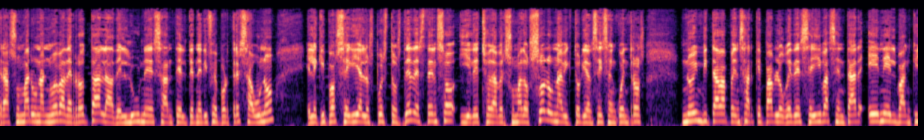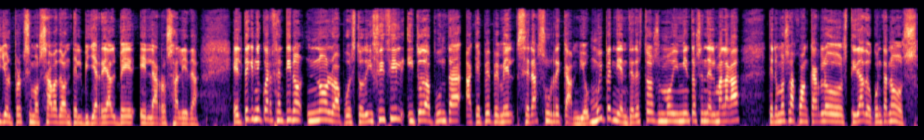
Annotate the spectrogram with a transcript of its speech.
tras sumar una nueva derrota, la del lunes ante el Tenerife por 3 a 1, el equipo seguía los puestos de descenso y el hecho de haber sumado solo una victoria en seis encuentros no invitaba a pensar que Pablo Guedes se iba a sentar en el banquillo el próximo sábado ante el Villarreal B en la Rosaleda. El técnico argentino no lo ha puesto difícil y todo apunta a que Pepe Mel será su recambio. Muy pendiente de estos movimientos en el Málaga tenemos a Juan Carlos Tirado. Cuéntanos.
